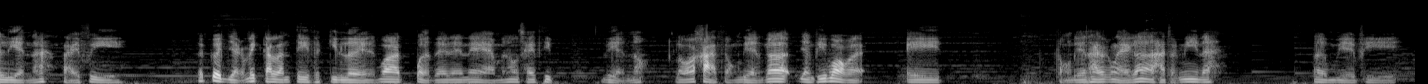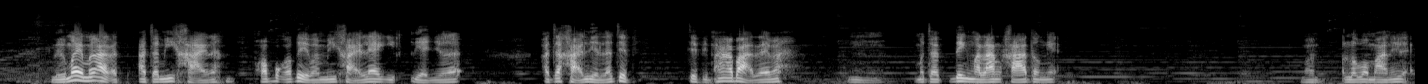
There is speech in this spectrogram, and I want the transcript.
ดเหรียญนะสายฟรี ถ้าเกิดอยากได้การันตีสกินเลยว่าเปิดได้แน่ๆมันต้องใช้สิบเหรียญเนาะเราก็ขาดสองเหรียญก็อย่างที่บอกแหละไอ สองเหรียญหาจากไหนก็หาจากนี่นะ เติม VIP หรือไม่มันอาจอาจจะมีขายนะ เพราะปกติมันมีขายแลกเหรียญเยอะ อาจจะขายเหรียญละเจ็ดเจ็ดสิบห้าบาทเลยไหมอืม มันจะเด้งมาร้านค้าตรงเนี้ย มันอารมณ์ประมาณนี้แหละ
